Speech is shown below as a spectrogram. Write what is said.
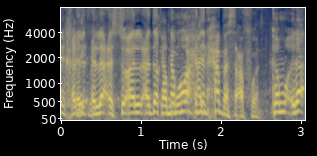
لا خليك- لا السؤال الأدق. كم كم, واحد انحبس عفوا. كم لا.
